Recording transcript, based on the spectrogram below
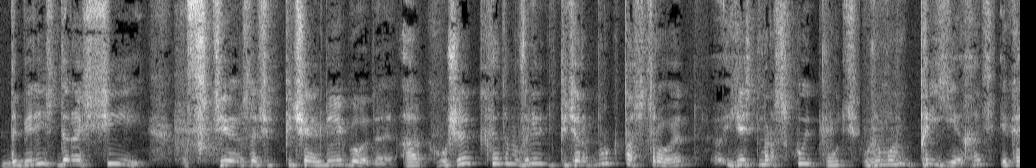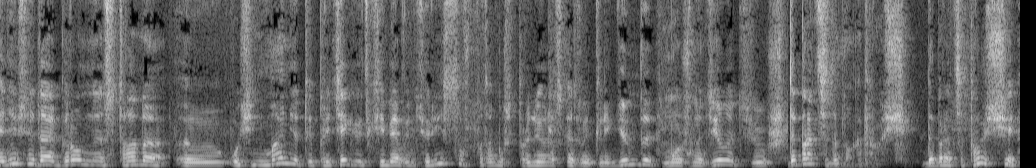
доберись до России в те, значит, печальные годы. А уже к этому времени Петербург построен, есть морской путь, уже можно приехать. И, конечно, эта огромная страна э, очень манит и притягивает к себе авантюристов, потому что про нее рассказывает легенда, можно делать уж... Добраться намного проще. Добраться проще,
